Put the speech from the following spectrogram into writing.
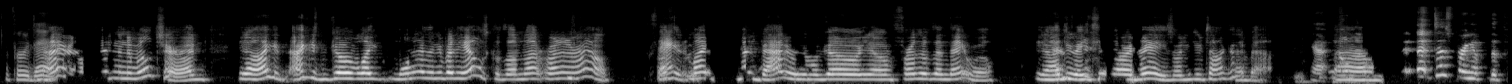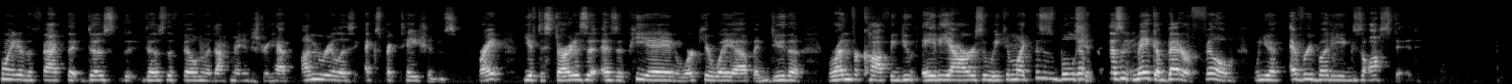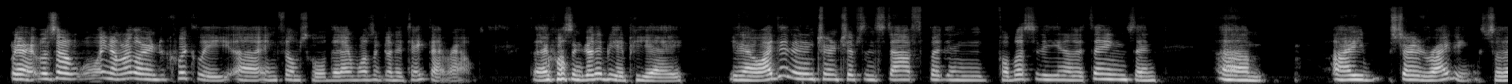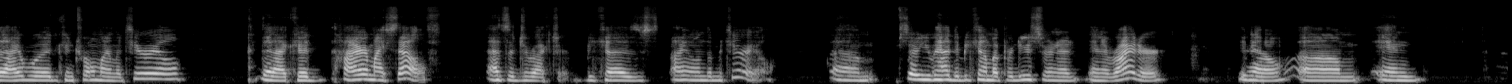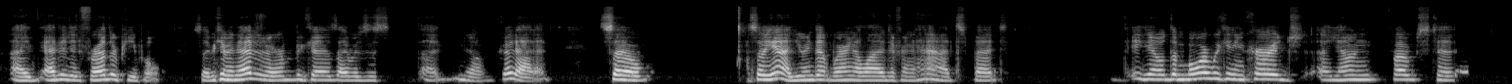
I've heard tired? that. I'm sitting in a wheelchair. I, you know, I could I could go like longer than anybody else because I'm not running around. Exactly. could, my my battery will go, you know, further than they will. You know, I do 18 hour days. What are you talking about? Yeah. Um, that does bring up the point of the fact that does the, does the film and the documentary industry have unrealistic expectations right you have to start as a, as a pa and work your way up and do the run for coffee do 80 hours a week i'm like this is bullshit it doesn't make a better film when you have everybody exhausted Right. Well, so you know, I learned quickly uh, in film school that I wasn't going to take that route. That I wasn't going to be a PA. You know, I did internships and stuff, but in publicity and other things, and um, I started writing so that I would control my material, that I could hire myself as a director because I owned the material. Um, so you had to become a producer and a, and a writer, you know, um, and I edited for other people. So I became an editor because I was just, uh, you know, good at it. So, so yeah, you end up wearing a lot of different hats. But you know, the more we can encourage uh, young folks to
